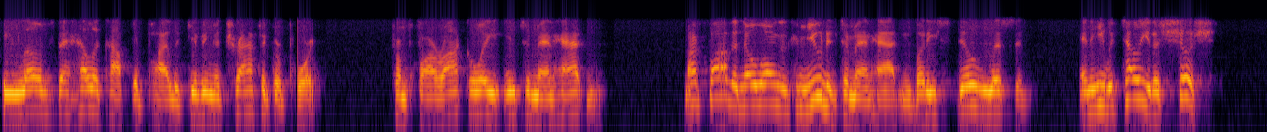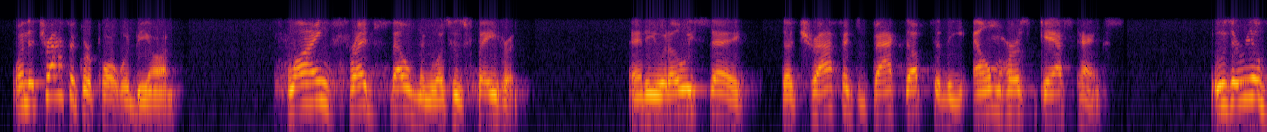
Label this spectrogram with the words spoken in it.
He loved the helicopter pilot giving a traffic report from Far Rockaway into Manhattan. My father no longer commuted to Manhattan, but he still listened. And he would tell you to shush when the traffic report would be on. Flying Fred Feldman was his favorite. And he would always say, the traffic's backed up to the Elmhurst gas tanks. It was a real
